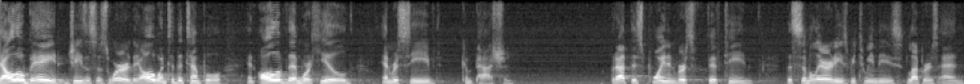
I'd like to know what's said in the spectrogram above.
They all obeyed Jesus' word. They all went to the temple, and all of them were healed and received compassion. But at this point in verse 15, the similarities between these lepers end.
